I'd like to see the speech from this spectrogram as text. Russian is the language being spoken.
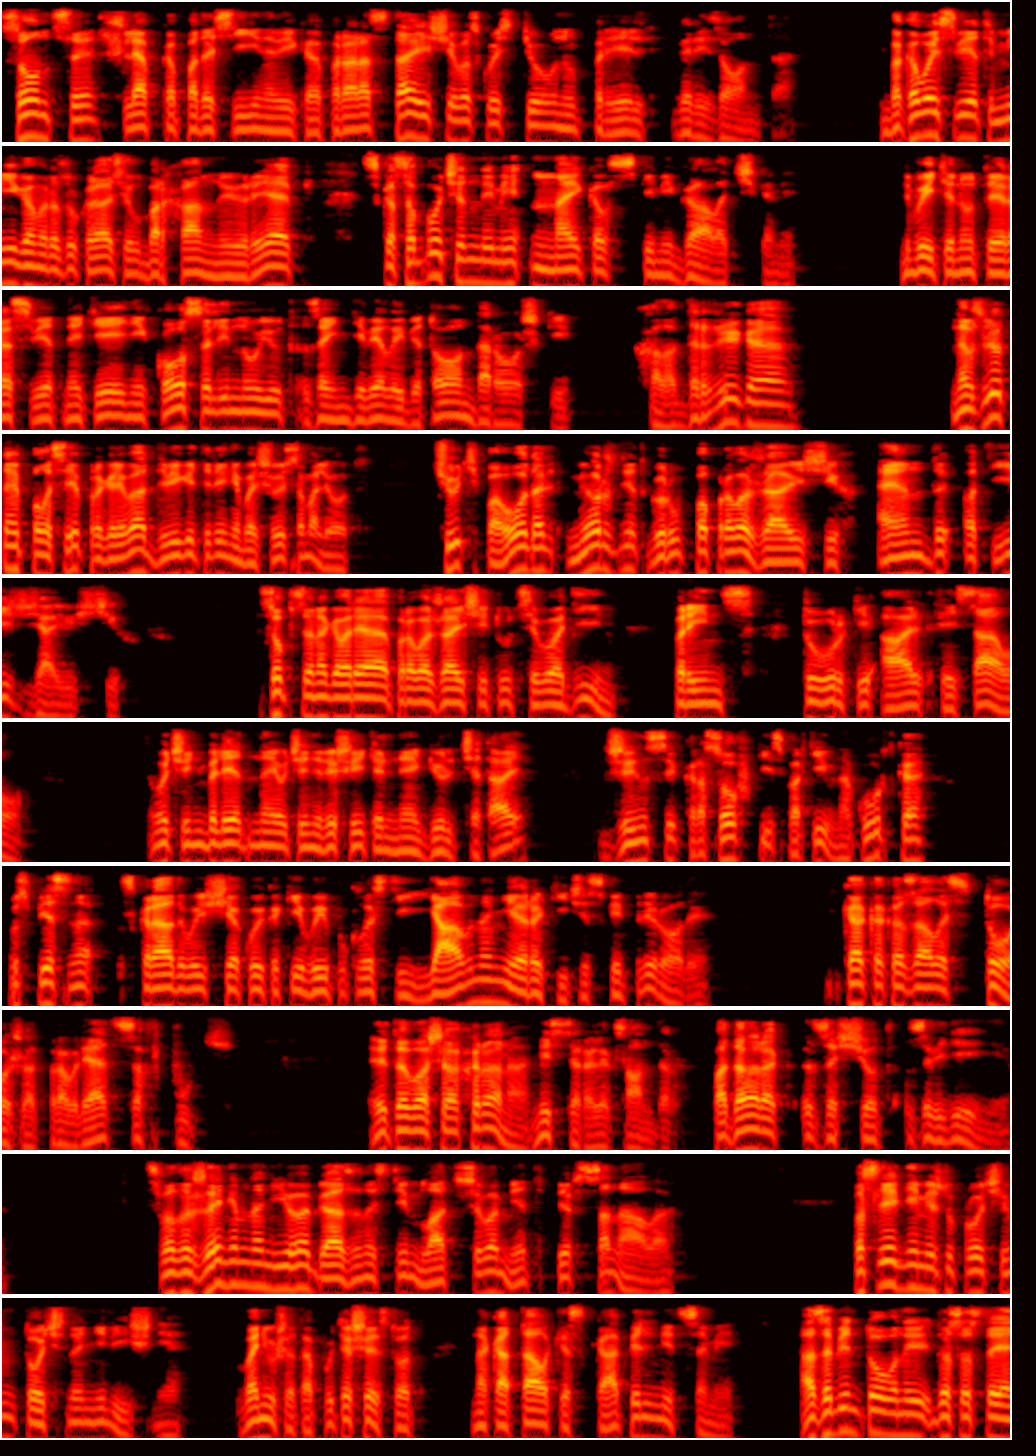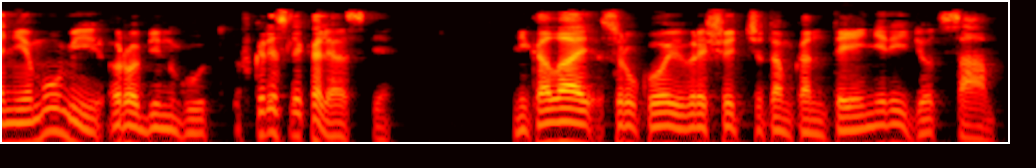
Солнце, шляпка подосиновика, прорастающего сквозь темную прель горизонта. Боковой свет мигом разукрасил барханную рябь с кособоченными найковскими галочками. Вытянутые рассветные тени косо линуют за индивелый бетон дорожки — Холодрыга. На взлетной полосе прогревает двигатели небольшой самолет. Чуть поодаль мерзнет группа провожающих энд отъезжающих. Собственно говоря, провожающий тут всего один — принц Турки Аль-Фейсал. Очень бледная, очень решительная Гюльчатай, джинсы, кроссовки, спортивная куртка — успешно скрадывающая кое-какие выпуклости явно не эротической природы. Как оказалось, тоже отправляться в путь. Это ваша охрана, мистер Александр. Подарок за счет заведения. С возложением на нее обязанностей младшего медперсонала. Последнее, между прочим, точно не лишнее. Ванюша-то путешествует на каталке с капельницами, а забинтованный до состояния мумии Робин Гуд в кресле коляски. Николай с рукой в решетчатом контейнере идет сам,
